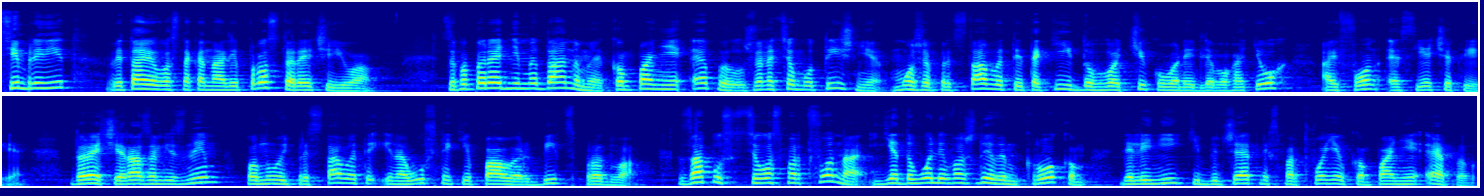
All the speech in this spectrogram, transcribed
Всім привіт! Вітаю вас на каналі Просто Речі ЮА. За попередніми даними, компанія Apple вже на цьому тижні може представити такий довгоочікуваний для багатьох iPhone SE 4. До речі, разом із ним планують представити і наушники PowerBeats Pro 2. Запуск цього смартфона є доволі важливим кроком для лінійки бюджетних смартфонів компанії Apple.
